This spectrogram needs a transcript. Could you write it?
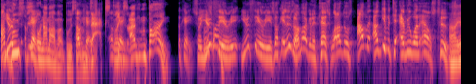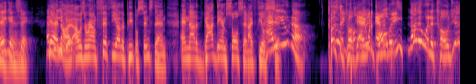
I'm You're- boosted. Okay. Oh, no, I'm not boosted. Okay, I'm vaxxed. Like. I'm fine. Okay, so your fine. theory, your theory is okay. Listen, I'm not going to test. What I'll do is I'll I'll give it to everyone else too, Oh, so yeah, they get yeah, yeah. sick. That's yeah, no, I. I was around 50 other people since then, and not a goddamn soul said I feel How sick. do you know? Because they, told, to they would have told me. No, they wouldn't have told you.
